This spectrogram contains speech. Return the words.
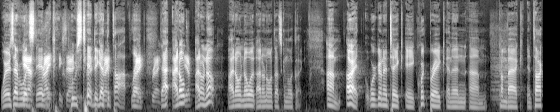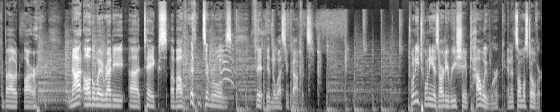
where's everyone yeah, standing? Right, exactly, Who's standing right, at the top? Like right, that. I don't. Yep. I don't know. I don't know what. I don't know what that's going to look like. Um, all right, we're gonna take a quick break and then um, come back and talk about our not all the way ready uh, takes about where the Timberwolves fit in the Western Conference. 2020 has already reshaped how we work, and it's almost over.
